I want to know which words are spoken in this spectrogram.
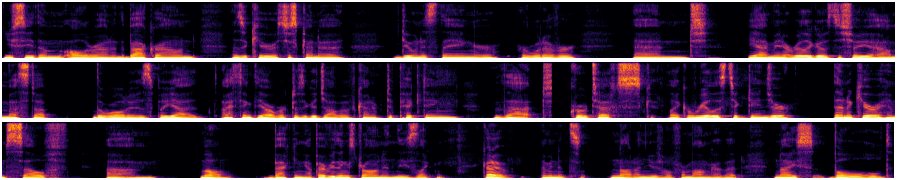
you see them all around in the background as Akira is just kind of doing his thing or or whatever. And yeah, I mean, it really goes to show you how messed up the world is. But yeah, I think the artwork does a good job of kind of depicting that grotesque, like realistic danger. Then Akira himself, um, well, backing up, everything's drawn in these like kind of, I mean, it's not unusual for manga, but nice, bold,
